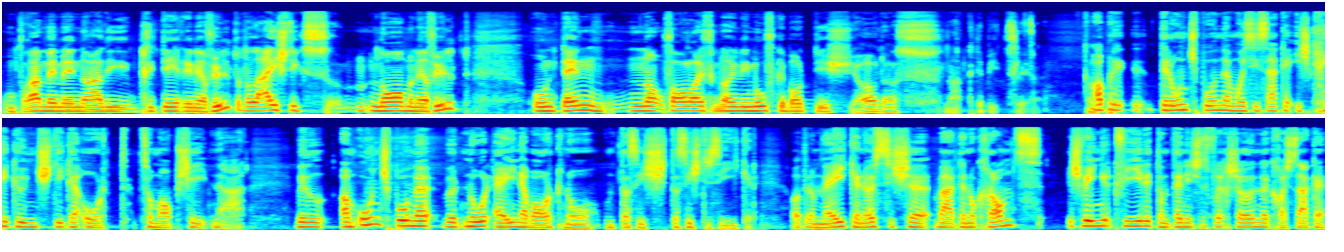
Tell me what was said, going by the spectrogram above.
Und vor allem, wenn man alle Kriterien erfüllt oder Leistungsnormen erfüllt und dann noch vorläufig noch im Aufgebot ist, ja, das nackt ein bisschen. Aber der Unspunnen, muss ich sagen, ist kein günstiger Ort zum Abschied nehmen. Weil am Unspunnen wird nur einer wahrgenommen und das ist, das ist der Sieger. Oder am Eidgenössischen werden noch Kranzschwinger gefeiert und dann ist es vielleicht schön, wenn du sagen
